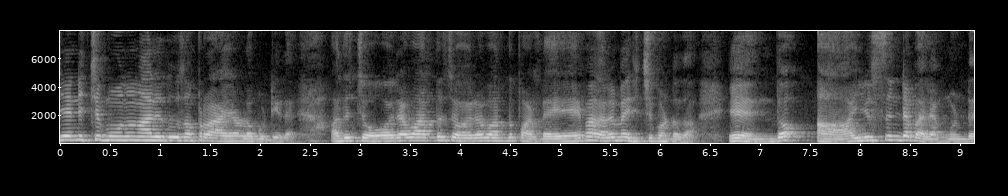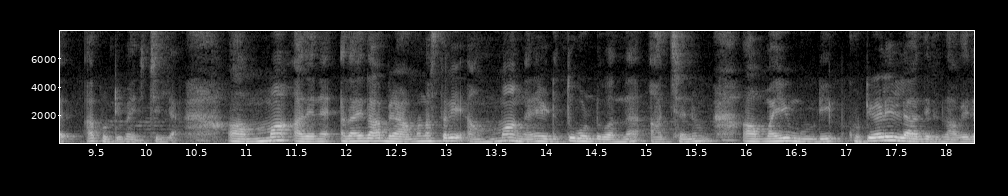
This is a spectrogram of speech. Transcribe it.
ജനിച്ച് മൂന്ന് നാല് ദിവസം പ്രായമുള്ള കുട്ടിയുടെ. അത് ചോര വാർത്ത് ചോര വാർത്ത് പടേ പകരം മരിച്ചു കൊണ്ടതാ. എന്തോ ആയുസ്സിന്റെ ബലം കൊണ്ട് ആ കുട്ടി മരിച്ചില്ല. അമ്മ അതിനെ അതായത് ആ ബ്രാഹ്മണ സ്ത്രീ അമ്മ അങ്ങനെ എടുത്തു കൊണ്ടുവന്ന് അച്ഛനും അമ്മയും കൂടി കുട്ടികളില്ലാതിരുന്നവർ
